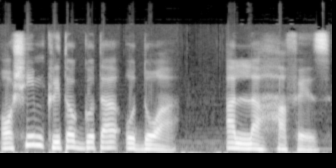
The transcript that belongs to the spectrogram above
অসীম কৃতজ্ঞতা ও দোয়া। আল্লাহ হাফেজ।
